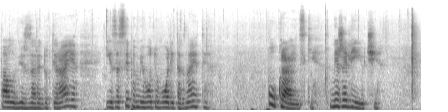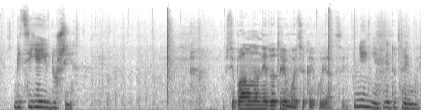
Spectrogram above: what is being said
Павло ж зараз дотирає. І засипемо його доволі, так знаєте, по-українськи, не жаліючи від цієї душі. Степановна не дотримується калькуляції. Ні, ні, не дотримуюсь.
